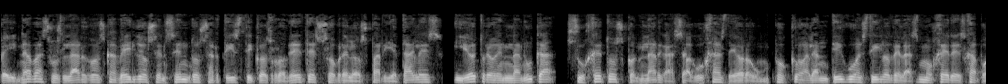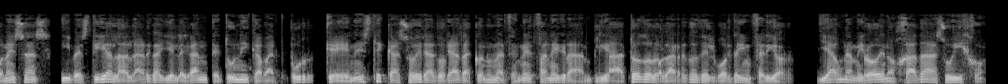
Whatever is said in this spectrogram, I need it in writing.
Peinaba sus largos cabellos en sendos artísticos rodetes sobre los parietales, y otro en la nuca, sujetos con largas agujas de oro un poco al antiguo estilo de las mujeres japonesas, y vestía la larga y elegante túnica Batpur, que en este caso era dorada con una cenefa negra amplia a todo lo largo del borde inferior. Yauna miró enojada a su hijo.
